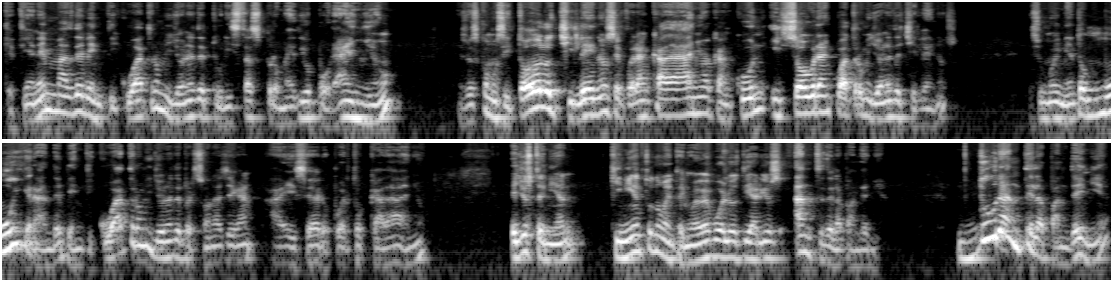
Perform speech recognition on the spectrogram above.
que tiene más de 24 millones de turistas promedio por año, eso es como si todos los chilenos se fueran cada año a Cancún y sobran 4 millones de chilenos. Es un movimiento muy grande, 24 millones de personas llegan a ese aeropuerto cada año. Ellos tenían 599 vuelos diarios antes de la pandemia. Durante la pandemia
